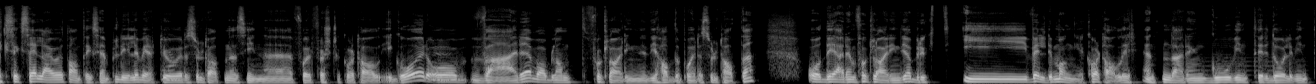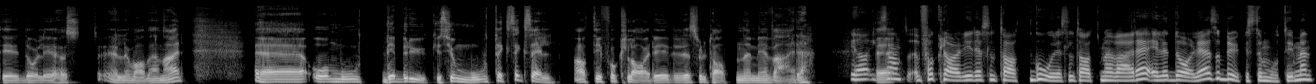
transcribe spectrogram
XXL er jo et annet eksempel. De leverte jo resultatene sine for første kvartal i går, og været var blant forklaringene de hadde på resultatet. Og det er en forklaring de har brukt i veldig mange kvartaler. Enten det er en god vinter, dårlig vinter, dårlig høst, eller hva det enn er. Eh, og mot, det brukes jo mot XXL, at de forklarer resultatene med været. Ja, ikke sant. Forklarer de resultat, gode resultater med været, eller dårlige, så brukes det mot dem. Men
